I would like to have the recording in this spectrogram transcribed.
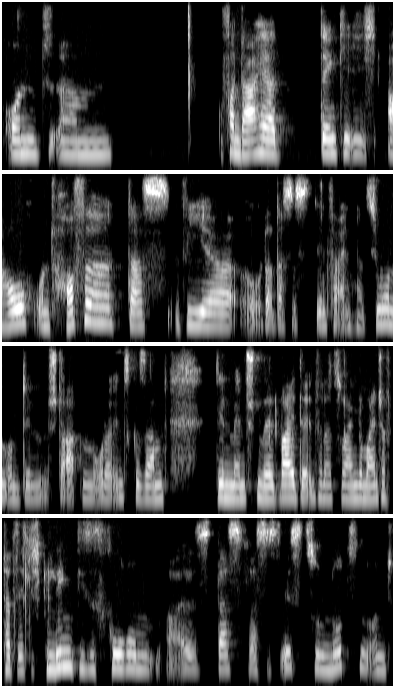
und ähm, von daher denke ich auch und hoffe, dass wir oder dass es den Vereinten Nationen und den Staaten oder insgesamt den Menschen weltweit, der internationalen Gemeinschaft tatsächlich gelingt, dieses Forum als das, was es ist, zu nutzen und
